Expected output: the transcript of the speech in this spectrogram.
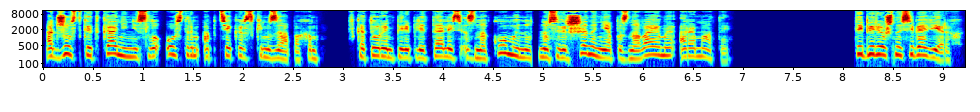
От жесткой ткани несло острым аптекарским запахом, в котором переплетались знакомые, но совершенно неопознаваемые ароматы. Ты берешь на себя верх,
